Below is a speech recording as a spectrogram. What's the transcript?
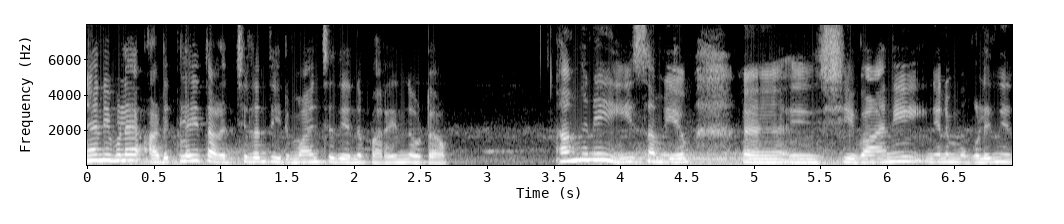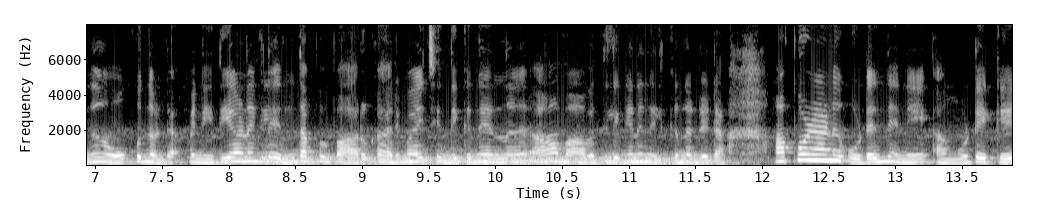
ഞാൻ ഇവളെ അടുക്കളയിൽ തളച്ചിടാൻ തീരുമാനിച്ചത് എന്ന് പറയുന്നു കേട്ടോ. അങ്ങനെ ഈ സമയം ശിവാനി ഇങ്ങനെ മുകളിൽ നിന്ന് നോക്കുന്നുണ്ട്. അപ്പം നിധിയാണെങ്കിൽ എന്തപ്പോൾ പാറു കാര്യമായി ചിന്തിക്കുന്നതെന്ന് ആ ഭാവത്തിൽ ഇങ്ങനെ നിൽക്കുന്നുണ്ട് കേട്ടോ അപ്പോഴാണ് ഉടൻ തന്നെ അങ്ങോട്ടേക്ക്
